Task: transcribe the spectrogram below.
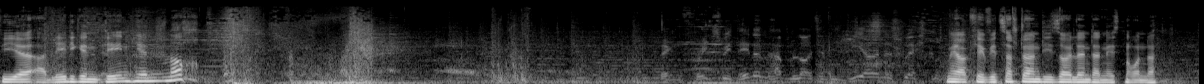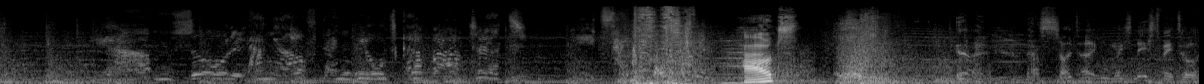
Wir erledigen den hier noch. Ja, okay, wir zerstören die Säule in der nächsten Runde. So lange auf dein Blut gewartet. Die Zeit Autsch. Das sollte eigentlich nicht wehtun.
